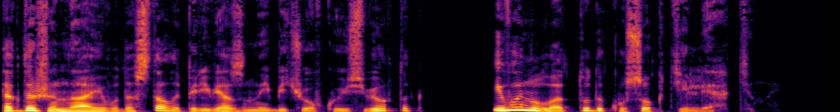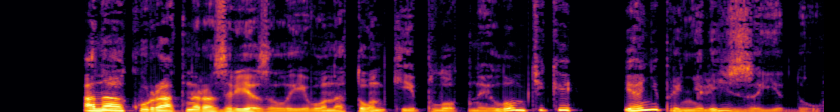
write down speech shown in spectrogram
Тогда жена его достала перевязанный бечевкой сверток и вынула оттуда кусок телятины. Она аккуратно разрезала его на тонкие плотные ломтики, и они принялись за еду.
